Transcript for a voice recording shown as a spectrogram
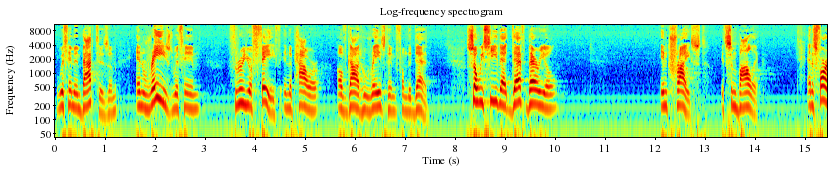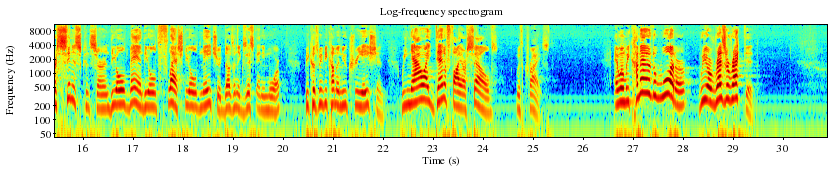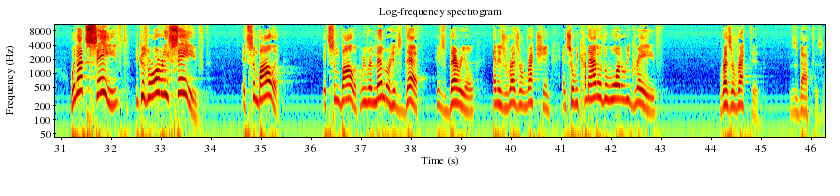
with him in baptism and raised with him through your faith in the power of God who raised him from the dead. So we see that death, burial in Christ, it's symbolic. And as far as sin is concerned, the old man, the old flesh, the old nature doesn't exist anymore because we become a new creation. We now identify ourselves with Christ. And when we come out of the water, we are resurrected. We're not saved because we're already saved. It's symbolic. It's symbolic. We remember his death, his burial, and his resurrection. And so we come out of the watery grave resurrected. This is baptism.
